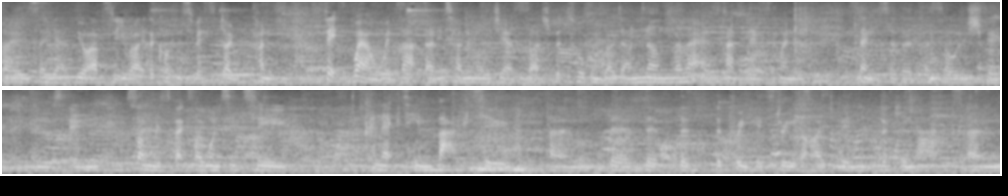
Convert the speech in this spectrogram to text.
so, so yeah, you're absolutely right. The cognitivists don't kind of fit well with that um, terminology as such, but Torben Grodal nonetheless has this kind of sense of a, a soulish feeling. And in some respects, I wanted to connect him back to um, the, the, the, the, prehistory that I'd been looking at. Um,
